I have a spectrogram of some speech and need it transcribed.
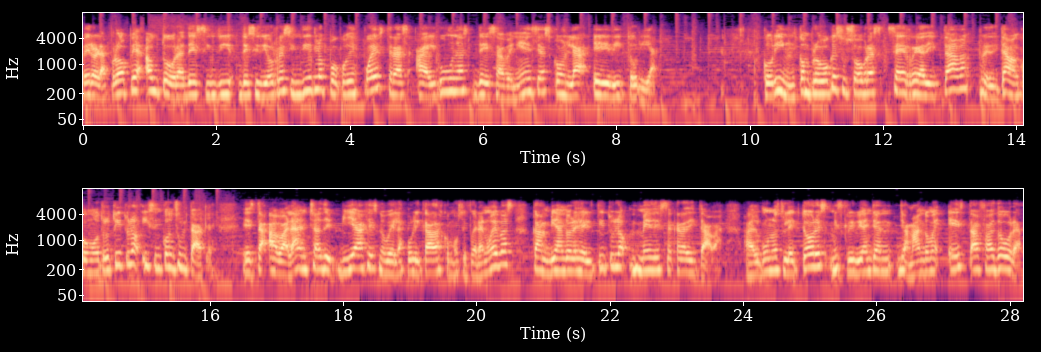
pero la propia autora decidió, rescindirlo poco después tras algunas desavenencias con la editorial. Corín comprobó que sus obras se reeditaban, reeditaban con otro título y sin consultarle. Esta avalancha de viajes, novelas publicadas como si fueran nuevas, cambiándoles el título, me desacreditaba. Algunos lectores me escribían llamándome estafadora,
